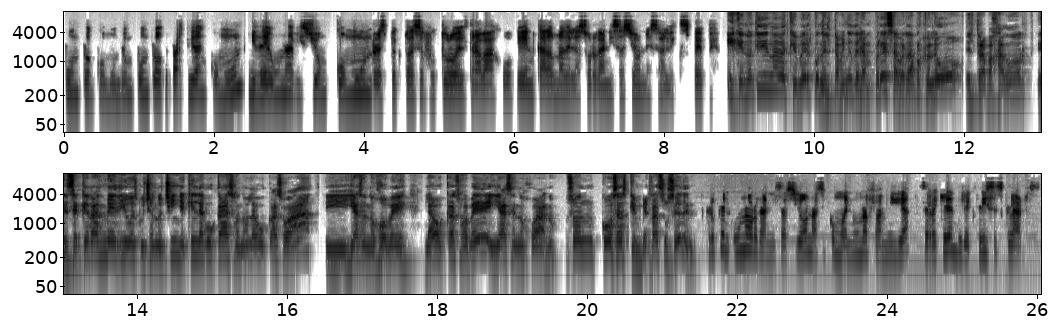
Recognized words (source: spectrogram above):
punto en común, de un punto de partida en común y de una visión común respecto a ese futuro del trabajo en cada una de las organizaciones, Alex Pepe. Y que no tiene nada que ver con el tamaño de la empresa, ¿verdad? Porque luego el trabajador eh, se queda en medio escuchando chinga, quién le hago caso? ¿No? Le hago caso a A y ya se enojó B, le hago caso a B y ya se enojó A, ¿no? Son cosas que en verdad suceden. Creo que en una organización, así como en una familia, se requieren directrices claras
